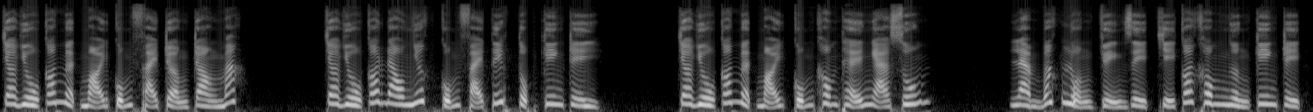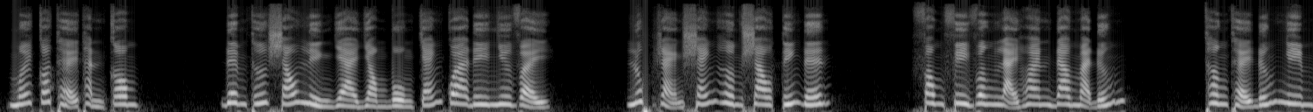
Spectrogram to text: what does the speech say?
Cho dù có mệt mỏi cũng phải trợn tròn mắt. Cho dù có đau nhức cũng phải tiếp tục kiên trì. Cho dù có mệt mỏi cũng không thể ngã xuống. Làm bất luận chuyện gì chỉ có không ngừng kiên trì mới có thể thành công. Đêm thứ sáu liền dài dòng buồn chán qua đi như vậy. Lúc rạng sáng hôm sau tiến đến, Phong Phi Vân lại hoang đau mà đứng, thân thể đứng nghiêm,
